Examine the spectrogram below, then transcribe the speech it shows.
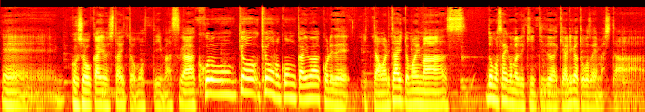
えー、ご紹介をしたいと思っていますが、これを今日、今日の今回はこれで一旦終わりたいと思います。どうも最後まで聞いていただきありがとうございました。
